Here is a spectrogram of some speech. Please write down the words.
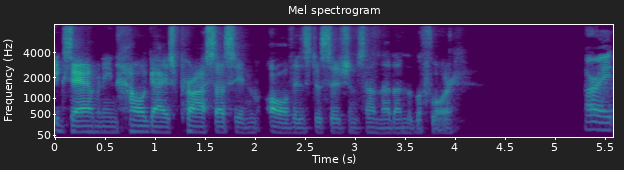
examining how a guy's processing all of his decisions on that end of the floor. All right,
